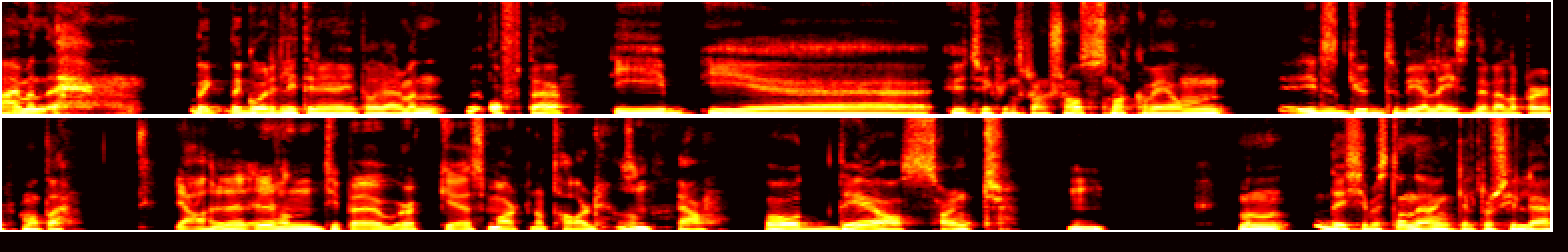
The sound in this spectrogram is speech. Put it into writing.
Nei, men det, det går litt inn på det men ofte i, i uh, utviklingsbransjen så snakker vi om it's good to be a lazy developer, på en måte. Ja, eller, eller sånn type work smart, not hard, og sånn. Ja, og det er sant. Mm. Men det er ikke bestandig enkelt å skille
